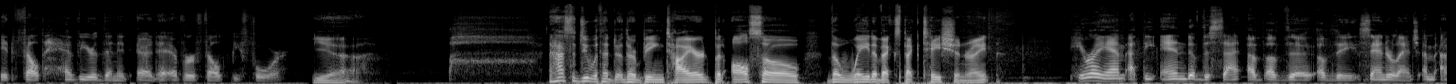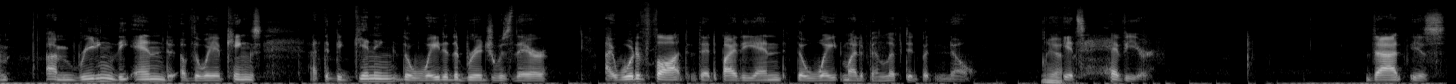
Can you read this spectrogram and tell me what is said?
it felt heavier than it had ever felt before. Yeah. It has to do with it, they're being tired, but also the weight of expectation, right? Here I am at the end of the sa- of, of the of the Sanderlanche. I'm I'm I'm reading the end of the Way of Kings. At the beginning, the weight of the bridge was there. I would have thought that by the end, the weight might have been lifted, but no, Yeah. it's heavier. That is,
